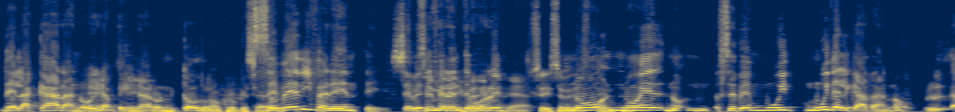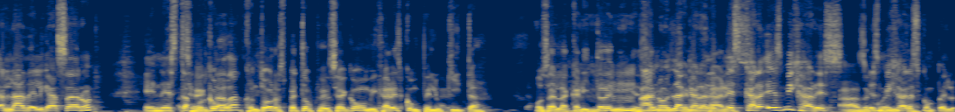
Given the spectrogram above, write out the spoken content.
de la cara, ¿no? y Eh, la sí. peinaron y todo. No creo que sea. Se ve diferente, se ve Sí, diferente, Borre. ya. Sí, se ve No, distinto. no es, no, se ve muy, muy delgada, ¿no? La adelgazaron en esta Se ve como, portada. con todo respeto, pues, se ve como Mijares con peluquita. O sea, la carita de mi. es ah, no, es la de cara de, Mijares. es cara, es Mijares, Haz de es cuenta. Mijares con pelo.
